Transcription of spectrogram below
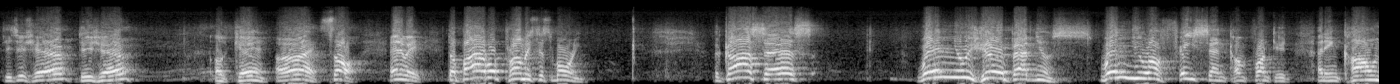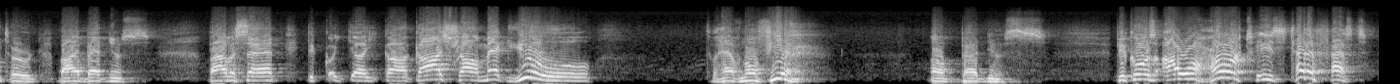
did you share? Did you share? Okay, all right. So, anyway, the Bible promised this morning. The God says, when you hear bad news, when you are faced and confronted and encountered by bad news, Bible said, because uh, God shall make you to have no fear of bad news. Because our heart is steadfast,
